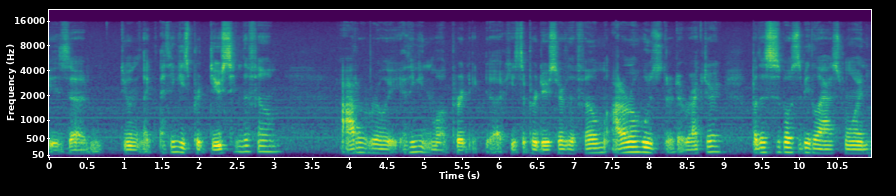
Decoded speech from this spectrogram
is um, doing like I think he's producing the film. I don't really. I think he well, uh, he's the producer of the film. I don't know who's the director, but this is supposed to be the last one.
